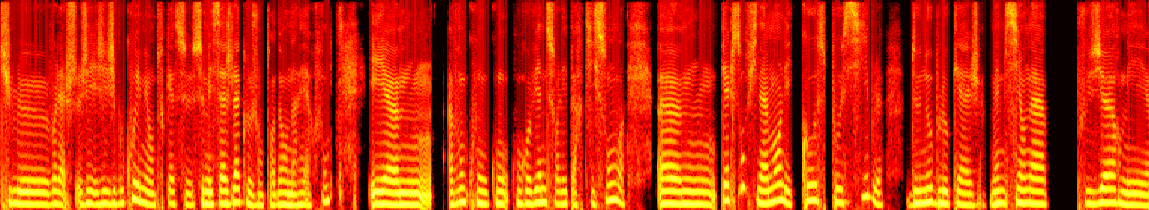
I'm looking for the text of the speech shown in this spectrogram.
tu le voilà. J'ai beaucoup aimé en tout cas ce, message-là que j'entendais en arrière-fond. Et euh, avant qu'on revienne sur les parties sombres, euh, quelles sont finalement les causes possibles de nos blocages, même s'il y en a plusieurs, mais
